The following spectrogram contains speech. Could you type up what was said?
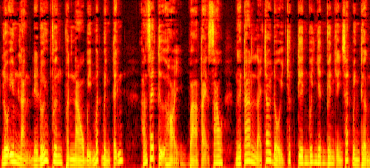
Lô im lặng để đối phương phần nào bị mất bình tĩnh. Hắn sẽ tự hỏi Và tại sao người ta lại trao đổi trước tiên với nhân viên cảnh sát bình thường,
